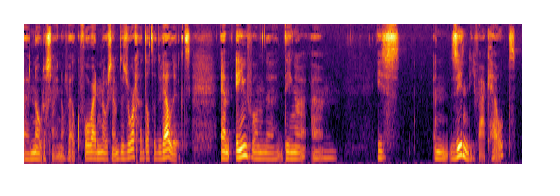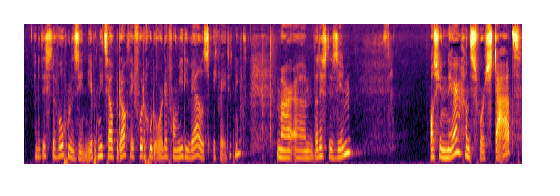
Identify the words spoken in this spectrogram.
uh, nodig zijn of welke voorwaarden nodig zijn om te zorgen dat het wel lukt. En een van de dingen um, is een zin die vaak helpt. En dat is de volgende zin. Die heb ik niet zelf bedacht, even voor de goede orde van wie die wel is. Ik weet het niet. Maar um, dat is de zin. Als je nergens voor staat,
